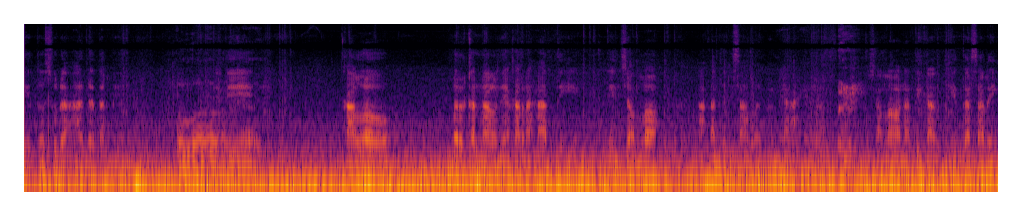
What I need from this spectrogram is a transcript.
itu sudah ada takdir Allah. Jadi, kalau berkenalnya karena hati insya Allah akan jadi sahabat dunia akhirat insya Allah nanti kita saling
